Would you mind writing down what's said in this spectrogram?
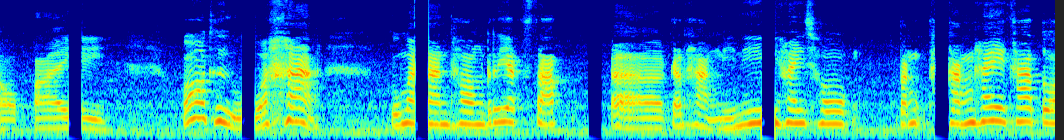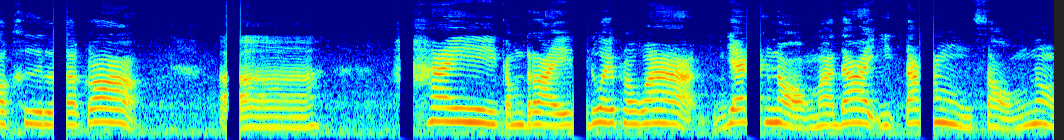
ต่อไป ก็ถือว่ากุมารทองเรียกทรัพย์กระถางนี้นี่ให้โชคทั้งทั้งให้ค่าตัวคืนแล้วก็ให้กำไรด้วยเพราะว่าแยกหน่อมาได้อีกตั้งสองหน่อ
